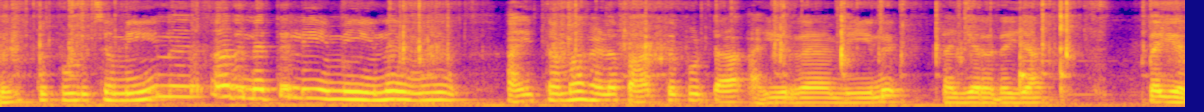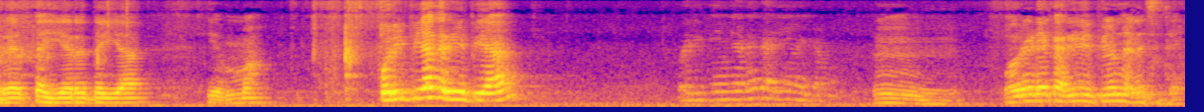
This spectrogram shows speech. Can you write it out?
நெத்து பிடிச்ச மீன் அது நெத்தலி மீன். ஐத்த மகளை பார்த்து புட்டா ஐர மீன் தையறதையா தையற தையறதையா எம்மா. பொரிப்பியா கறி வைப்பியா ம். ஒரேடியா கறி வைப்பியோன்னு நினச்சிட்டேன்.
